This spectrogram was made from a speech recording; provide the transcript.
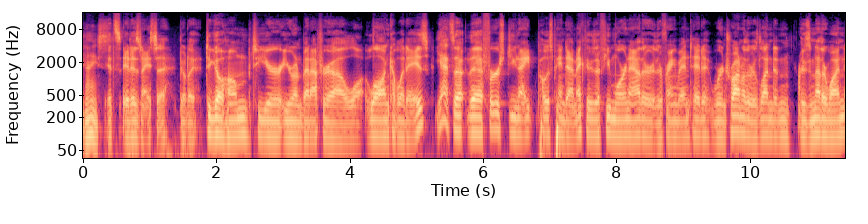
nice. It's it is nice to be able to, to go home to your your own bed after a lo- long couple of days. Yeah, it's a, the first Unite post pandemic. There's a few more now. They're they're fragmented. We're in Toronto. There's London. There's another one.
